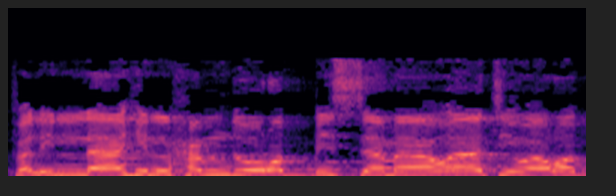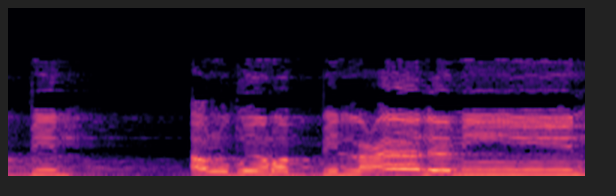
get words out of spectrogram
فلله الحمد رب السماوات ورب الأرض رب العالمين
